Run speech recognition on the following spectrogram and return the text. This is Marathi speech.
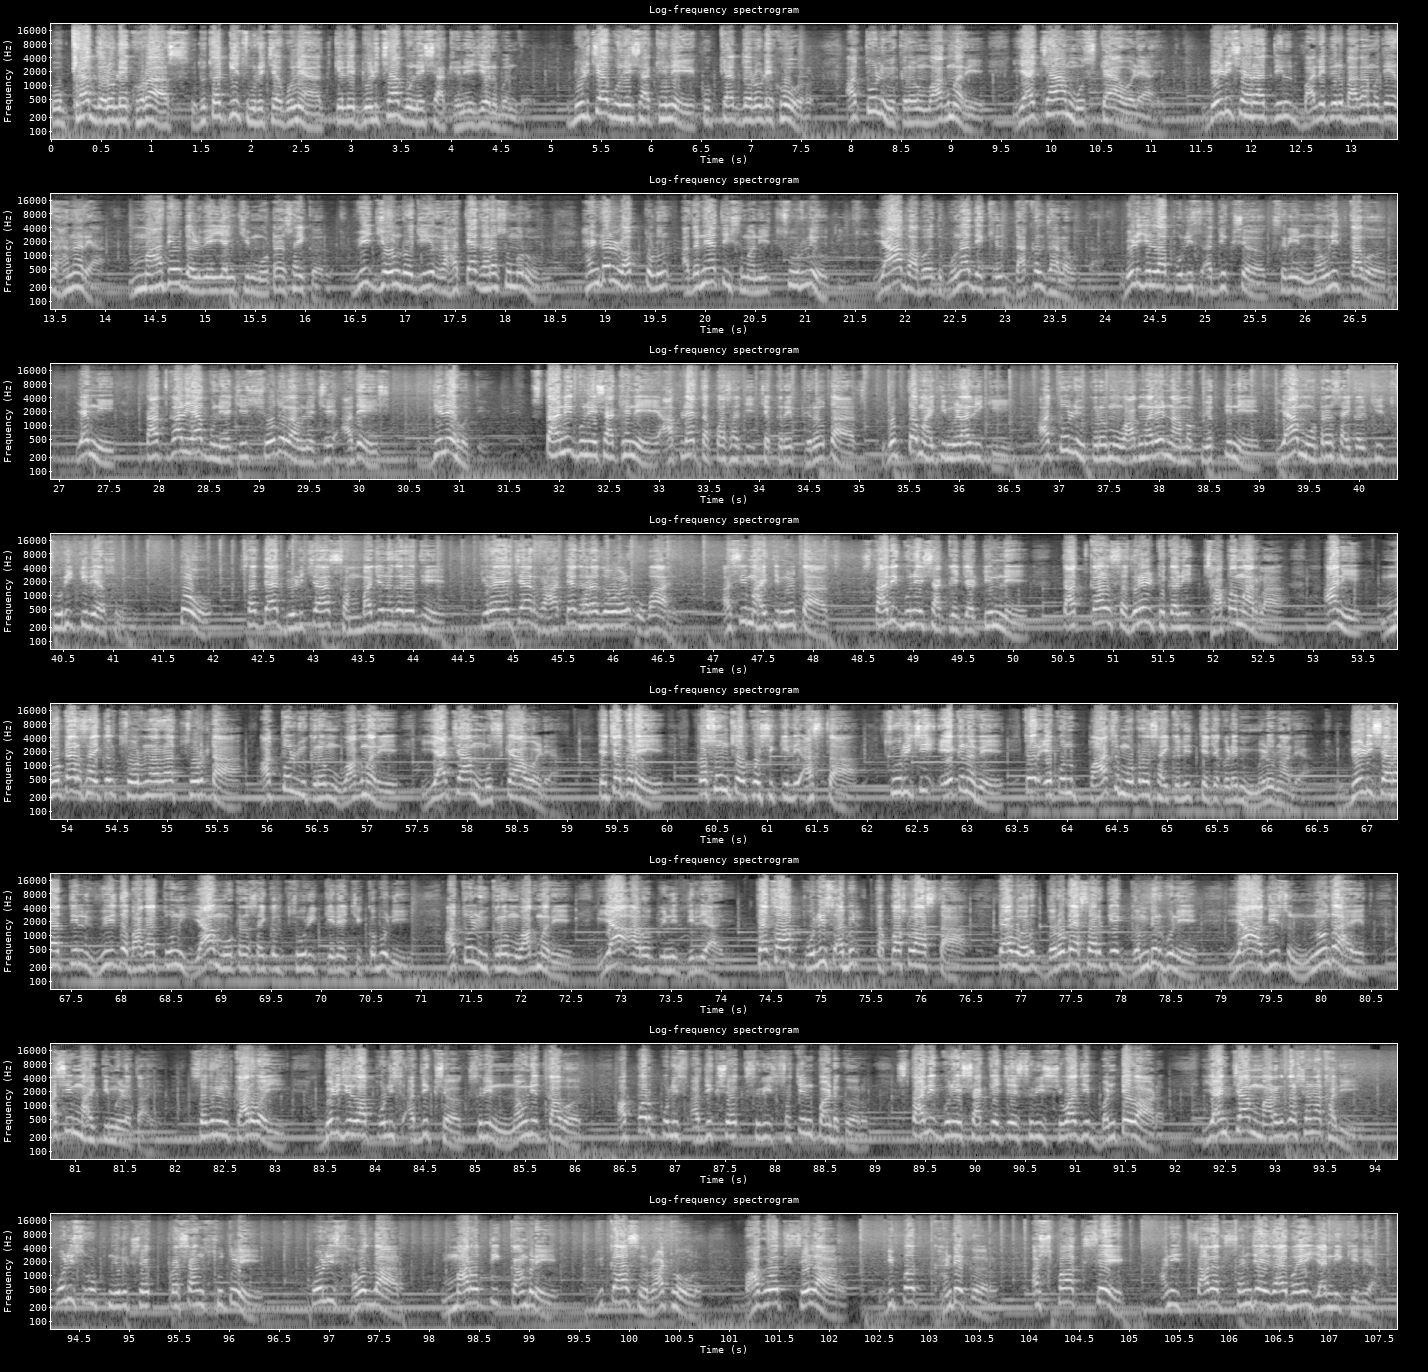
कुख्यात दरोडेखोरास दुचाकी चोरीच्या गुन्ह्यात केले बीडच्या गुन्हे शाखेने जेरबंद. बीडच्या गुन्हे शाखेने कुख्यात दरोडेखोर अतुल विक्रम वाघमारे याच्या मुसक्या आवड्या आहेत. बीड शहरातील बालेपीर भागामध्ये राहणाऱ्या महादेव दळवे यांची मोटारसायकल वीस जून रोजी राहत्या घरासमोरून हँडल लॉक तोडून अज्ञात इसमानी चोरली होती. याबाबत गुन्हा देखील दाखल झाला होता. बीड जिल्हा पोलीस अधीक्षक श्री नवनीत कावत यांनी तात्काळ या गुन्ह्याचे शोध लावण्याचे आदेश दिले होते. स्थानिक गुन्हे शाखेने आपल्या तपासाची चक्रे फिरवताच गुप्त माहिती मिळाली की अतुल विक्रम वाघमारे नामक व्यक्तीने या मोटरसायकलची चोरी केली असून तो सध्या बीडच्या संभाजीनगर येथे किरायाच्या राहत्या घराजवळ उभा आहे. अशी माहिती मिळताच स्थानिक गुन्हे शाखेच्या टीमने तात्काळ सगळे ठिकाणी छापा मारला आणि मोटारसायकल चोरणारा चोरटा अतुल विक्रम वाघमारे याच्या मुसक्या आवडल्या त्याच्याकडे कसून चौकशी केली असता चोरीची एक नव्हे तर एकूण पाच मोटरसायकली त्याच्याकडे मिळून आल्या. बीड शहरातील विविध भागातून या मोटरसायकल चोरी केल्याची कबुली अतुल विक्रम वाघमारे या आरोपीने दिली आहे. त्याचा पोलीस अभिल तपासला असता त्यावर दरोड्यासारखे गंभीर गुन्हे या आधीच नोंद आहेत अशी माहिती मिळत आहे. सदरील कारवाई बीड जिल्हा पोलीस अधीक्षक श्री नवनीत कावत अप्पर पोलीस अधीक्षक श्री सचिन पांडकर स्थानिक गुन्हे शाखेचे श्री शिवाजी बंटेवाड यांच्या मार्गदर्शनाखाली पोलीस उपनिरीक्षक प्रशांत सुतळे पोलीस हवालदार मारुती कांबळे विकास राठोड भागवत सेलार दीपक खांडेकर अशफाक शेख आणि चालक संजय जायभय यांनी केली आहे.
